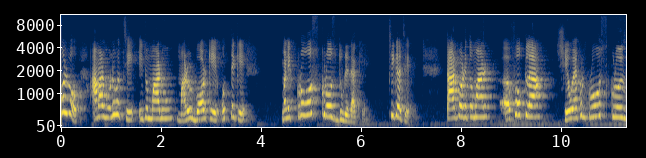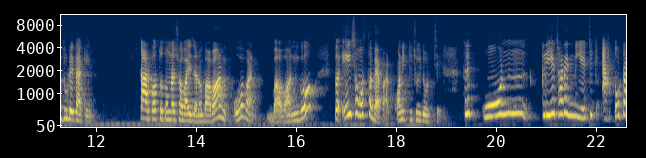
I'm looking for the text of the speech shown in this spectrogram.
বলব, আমার মনে হচ্ছে এই যে মারু, মারুর বরকে ওর থেকে মানে ক্রোস ক্রোস দূরে রাখে। ঠিক আছে? তারপরে তোমার ফোকলা সেও এখন ক্রোস ক্রোস দূরে থাকে। তারপর তো তোমরা সবাই জানো, বাবান, ও বাবান বাবান গো। তো এই সমস্ত ব্যাপার, অনেক কিছুই রটছে তাহলে কোন ক্রিয়েটারের নিয়ে ঠিক এতটা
